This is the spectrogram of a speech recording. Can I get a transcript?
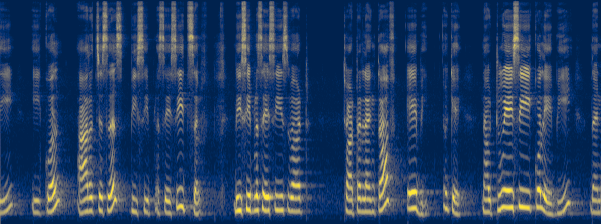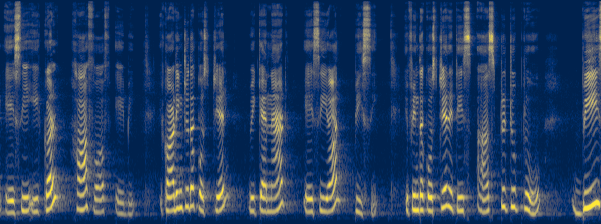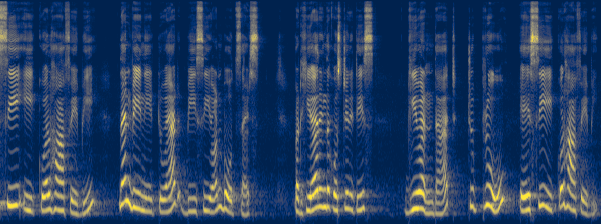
equal RHS is BC plus AC itself. BC plus AC is what? Total length of AB. Okay. Now 2AC equal AB. Then AC equal half of AB. According to the question, we can add AC or BC. If in the question it is asked to prove BC equal half AB, then we need to add BC on both sides. But here in the question it is given that to prove AC equal half AB.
